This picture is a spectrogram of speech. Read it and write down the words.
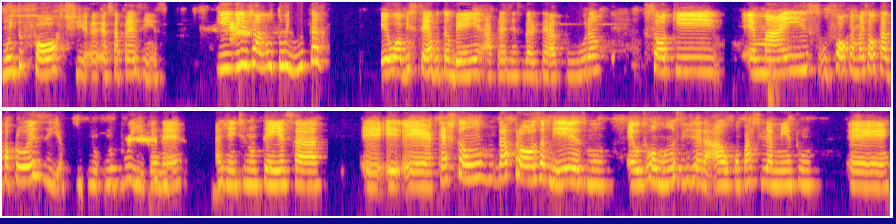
muito forte essa presença. E já no Twitter, eu observo também a presença da literatura, só que é mais, o foco é mais voltado para poesia no, no Twitter, né? a gente não tem essa é, é, é, questão da prosa mesmo, é os romances em geral, compartilhamento é,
